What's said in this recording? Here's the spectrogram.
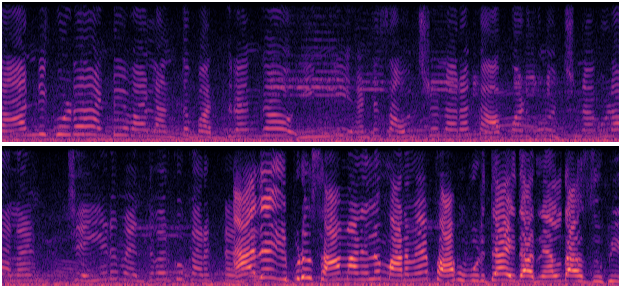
దాన్ని కూడా అంటే వాళ్ళు అంత భద్రంగా ఇన్ని అంటే సంవత్సరంన్నర కాపాడుకుని వచ్చినా కూడా అలా చేయడం ఎంతవరకు కరెక్ట్ అదే ఇప్పుడు సామాన్యులు మనమే పాప పుడితే ఐదు ఆరు నెలల దాకా చూపి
